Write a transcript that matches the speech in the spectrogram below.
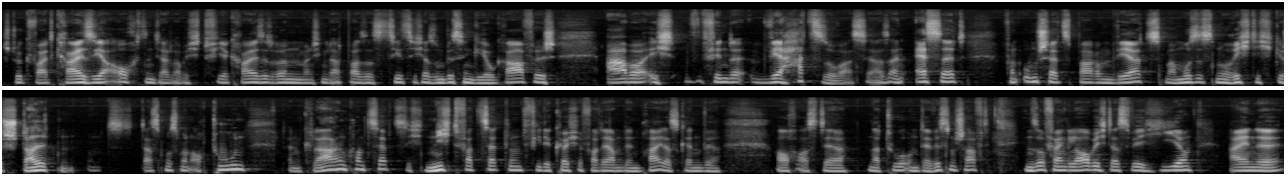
Stück weit Kreise ja auch, sind ja, glaube ich, vier Kreise drin. Mönchengladbach, das zieht sich ja so ein bisschen geografisch. Aber ich finde, wer hat sowas? Ja, also ein Asset von unschätzbarem Wert. Man muss es nur richtig gestalten. Und das muss man auch tun mit einem klaren Konzept, sich nicht verzetteln. Viele Köche verderben den Brei, das kennen wir auch aus der Natur und der Wissenschaft. Insofern glaube ich, dass wir hier eine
